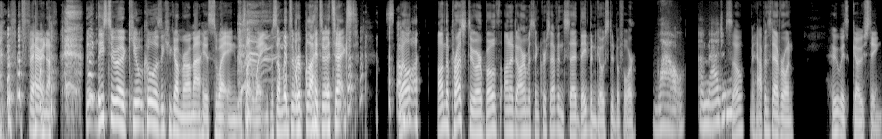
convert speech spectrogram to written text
Fair enough. Th- Like, these two are cute, cool as a cucumber. I'm out here sweating, just like waiting for someone to reply to a text. Well, Someone- On the press tour, both Ana de Armas and Chris Evans said they'd been ghosted before. wow, imagine So it happens to everyone. who is ghosting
